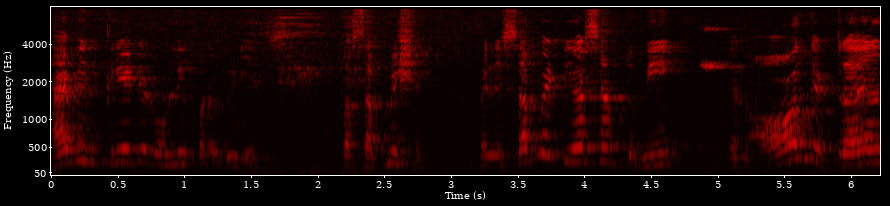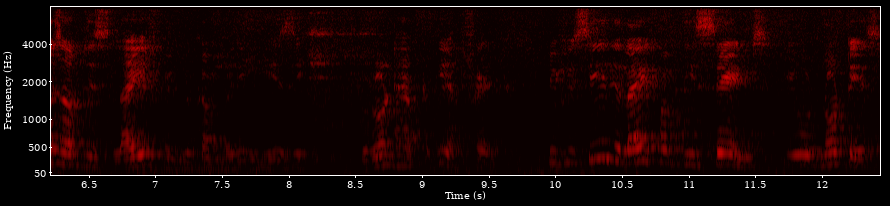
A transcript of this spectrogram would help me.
have been created only for obedience, for submission. When you submit yourself to me, then all the trials of this life will become very easy. You don't have to be afraid. If you see the life of these saints, you would notice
